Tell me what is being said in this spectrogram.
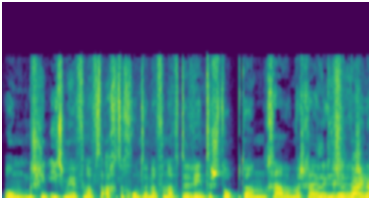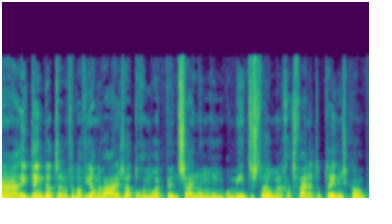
om misschien iets meer vanaf de achtergrond en dan vanaf de winterstop, dan gaan we waarschijnlijk. Dat is het uh, bijna. Ik denk dat vanaf januari zou het toch een mooi punt zijn om, om, om in te stromen. Dan gaat Feyenoord op trainingskamp.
